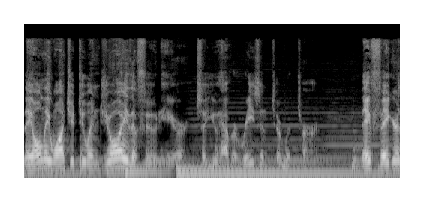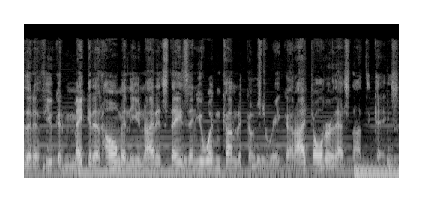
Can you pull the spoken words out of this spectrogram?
They only want you to enjoy the food here so you have a reason to return. They figure that if you could make it at home in the United States, then you wouldn't come to Costa Rica. And I told her that's not the case.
